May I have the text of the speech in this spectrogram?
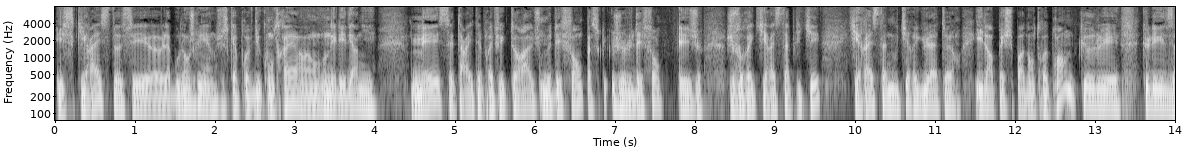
et ce qui reste, c'est la boulangerie. Hein. Jusqu'à preuve du contraire, on est les derniers. Mais cet arrêté préfectoral, je me défends parce que je le défends et je, je voudrais qu'il reste appliqué, qu'il reste un outil régulateur. Il n'empêche pas d'entreprendre, que les que les,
